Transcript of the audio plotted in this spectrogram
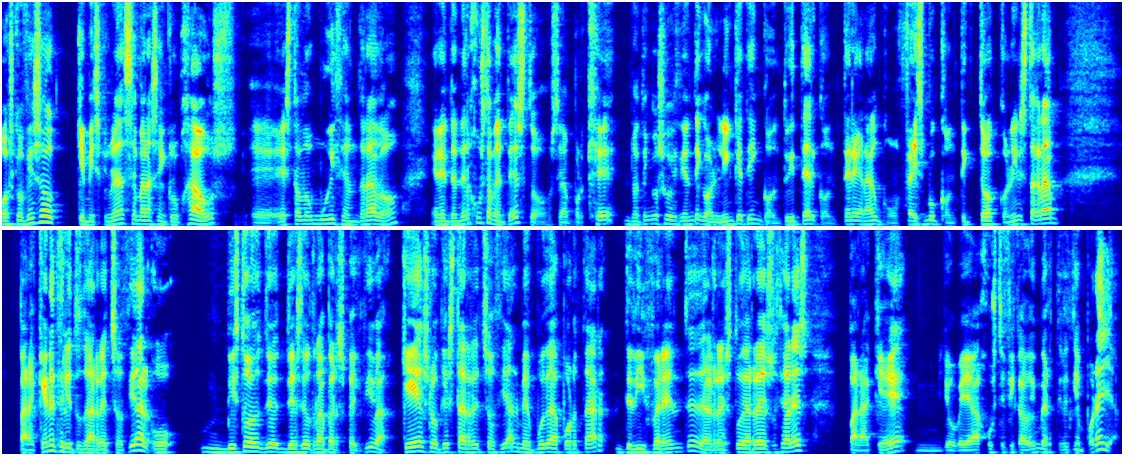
Os confieso que mis primeras semanas en Clubhouse eh, he estado muy centrado en entender justamente esto. O sea, ¿por qué no tengo suficiente con LinkedIn, con Twitter, con Telegram, con Facebook, con TikTok, con Instagram? ¿Para qué necesito una red social? O visto desde otra perspectiva, ¿qué es lo que esta red social me puede aportar de diferente del resto de redes sociales para que yo vea justificado invertir tiempo en ella?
